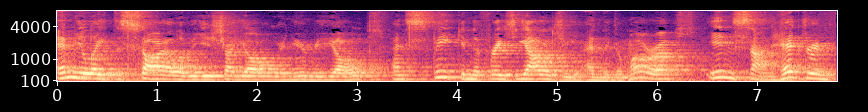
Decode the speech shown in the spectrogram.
emulate the style of Yeshayahu and Yirmiyahu and speak in the phraseology. And the Gemara in Sanhedrin,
